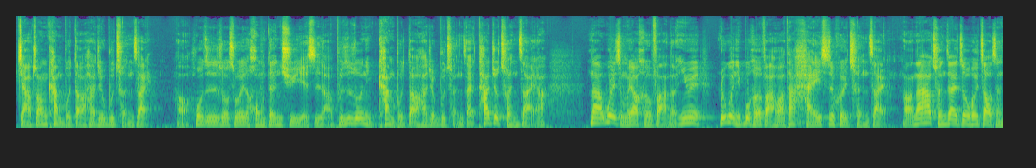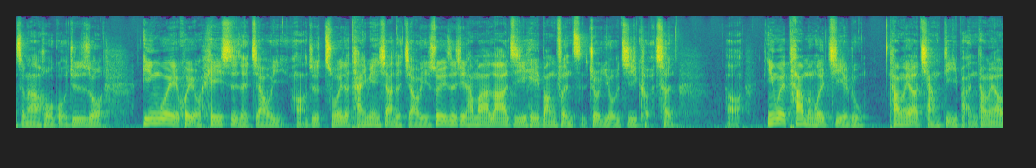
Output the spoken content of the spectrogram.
假装看不到它就不存在，啊，或者是说所谓的红灯区也是啊，不是说你看不到它就不存在，它就存在啊。那为什么要合法呢？因为如果你不合法的话，它还是会存在啊。那它存在之后会造成什么样的后果？就是说，因为会有黑市的交易啊，就是所谓的台面下的交易，所以这些他妈的垃圾黑帮分子就有机可乘啊，因为他们会介入。他们要抢地盘，他们要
